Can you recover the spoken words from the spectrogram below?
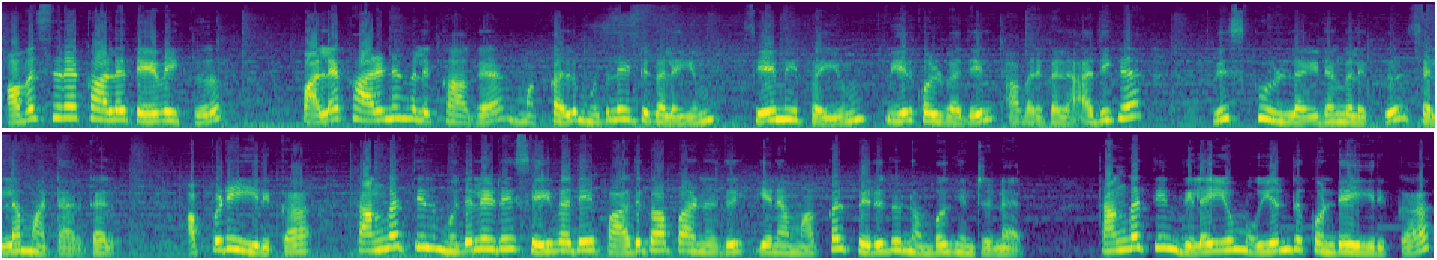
அவசர கால தேவைக்கு பல காரணங்களுக்காக மக்கள் முதலீட்டுகளையும் சேமிப்பையும் மேற்கொள்வதில் அவர்கள் அதிக ரிஸ்க் உள்ள இடங்களுக்கு செல்ல மாட்டார்கள். அப்படி இருக்க தங்கத்தில் முதலீடு செய்வதே பாதுகாப்பானது என மக்கள் பெரிதும் நம்புகின்றனர். தங்கத்தின் விலையும் உயர்ந்து கொண்டே இருக்க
